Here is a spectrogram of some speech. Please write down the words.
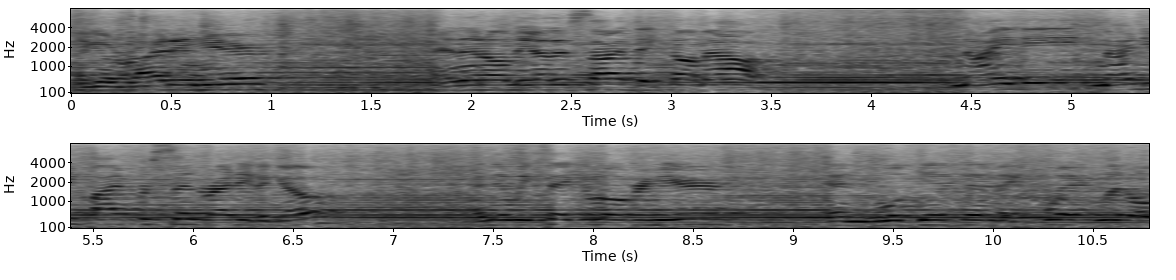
They go right in here. And then on the other side, they come out 90, 95% ready to go. And then we take them over here and we'll give them a quick little,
